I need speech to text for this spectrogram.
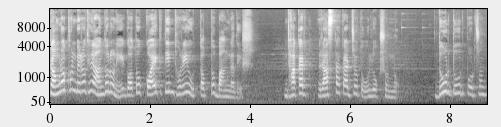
সংরক্ষণ বিরোধী আন্দোলনে গত কয়েকদিন ধরেই উত্তপ্ত বাংলাদেশ। ঢাকার রাস্তা কার্যত লোকশূন্য। দূর দূর পর্যন্ত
